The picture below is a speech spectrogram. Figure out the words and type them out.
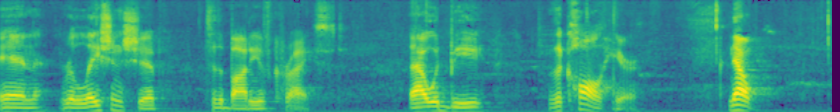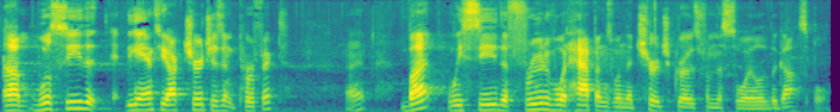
in relationship to the body of Christ. That would be the call here. Now, um, we'll see that the Antioch church isn't perfect. Right? But we see the fruit of what happens when the church grows from the soil of the gospel.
